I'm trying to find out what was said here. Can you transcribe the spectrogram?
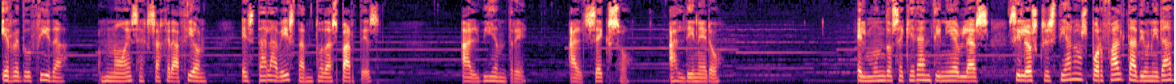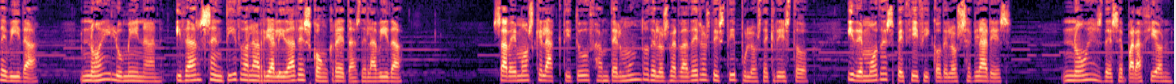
y reducida, no es exageración, está a la vista en todas partes, al vientre, al sexo, al dinero. El mundo se queda en tinieblas si los cristianos, por falta de unidad de vida, no iluminan y dan sentido a las realidades concretas de la vida. Sabemos que la actitud ante el mundo de los verdaderos discípulos de Cristo y de modo específico de los seglares no es de separación,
